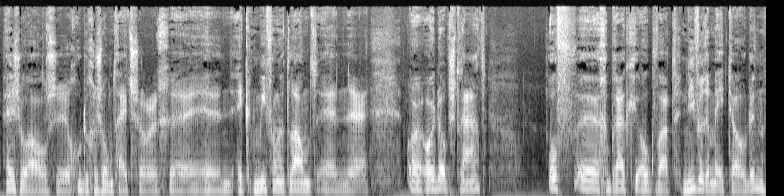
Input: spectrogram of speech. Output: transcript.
Hè, zoals uh, goede gezondheidszorg, uh, en economie van het land en orde op straat? Of gebruik je ook wat nieuwere methoden?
